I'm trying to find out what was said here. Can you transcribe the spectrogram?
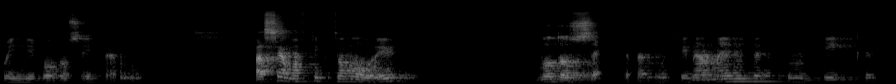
quindi voto 6 per lui. Passiamo a Tic Mori, voto 7 per lui. Finalmente un FIC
